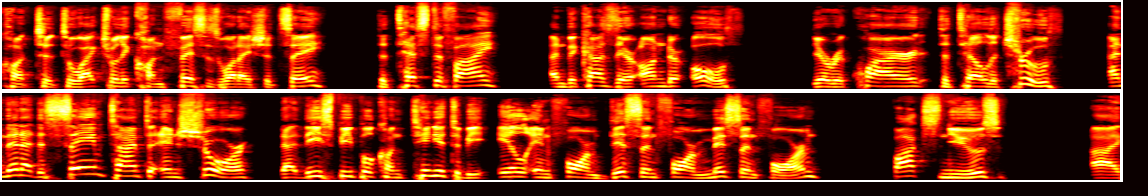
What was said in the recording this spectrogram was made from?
con- to, to actually confess is what I should say, to testify. And because they're under oath, they're required to tell the truth. And then at the same time to ensure that these people continue to be ill informed, disinformed, misinformed. Fox News uh,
